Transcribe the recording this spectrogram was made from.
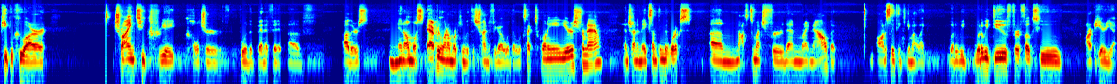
people who are trying to create culture for the benefit of others. Mhm. And almost everyone I'm working with is trying to figure out what that looks like 20 years from now and trying to make something that works. Um, not so much for them right now, but honestly thinking about like what do we what do we do for folks who aren't here yet?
